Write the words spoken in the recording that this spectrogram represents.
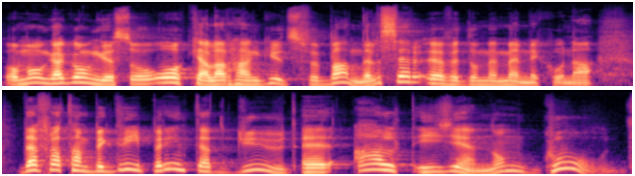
Och många gånger så åkallar han Guds förbannelser över de här människorna. Därför att han begriper inte att Gud är allt igenom god.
